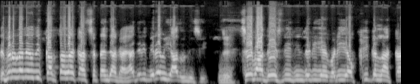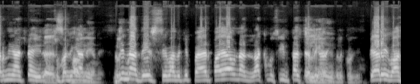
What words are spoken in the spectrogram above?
ਤੇ ਫਿਰ ਉਹਨਾਂ ਨੇ ਉਹਦੀ ਕਵਿਤਾ ਦਾ ਇੱਕ ਸਟੈਂਜਾ ਗਾਇਆ ਜਿਹੜੀ ਮੇਰੇ ਵੀ ਯਾਦ ਹੁੰਦੀ ਸੀ। ਜੀ। ਸੇਵਾ ਦੇਸ਼ ਦੀ ਜਿੰਦੜੀ ਇਹ ਬੜੀ ਔਖੀ ਗੱਲਾਂ ਕਰਨੀਆਂ ਢੇਰ ਸੁਖਲੀਆਂ ਨੇ। ਜਿਨ੍ਹਾਂ ਦੇਸ਼ ਸੇਵਾ ਵਿੱਚ ਪੈਰ ਪਾਇਆ ਉਹਨਾਂ ਲੱਖ ਮੁਸੀਬਤਾਂ ਚੱਲੀਆਂ ਨੇ। ਬਿਲਕੁਲ ਜੀ। ਪਿਆਰੇ ਵਾਸ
